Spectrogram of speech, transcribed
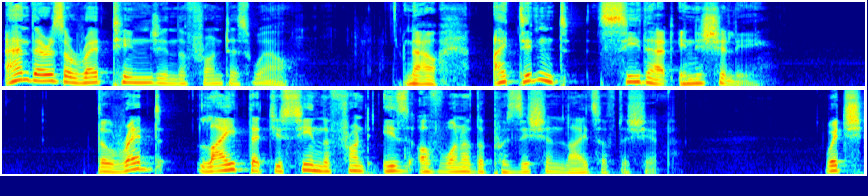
and there is a red tinge in the front as well. Now I didn't see that initially. The red light that you see in the front is of one of the position lights of the ship, which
